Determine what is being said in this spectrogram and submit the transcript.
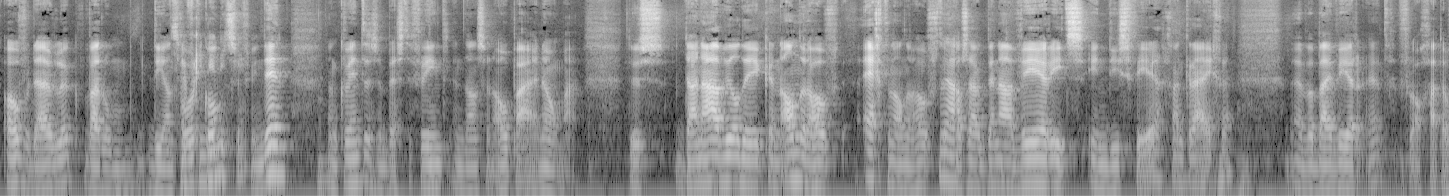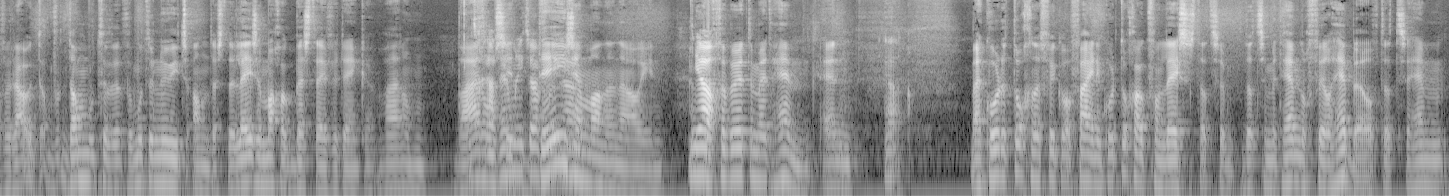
overduidelijk waarom die aan het woord komt. Zijn vriendin, dan Quinten, zijn beste vriend en dan zijn opa en oma. Dus daarna wilde ik een andere hoofd, echt een ander hoofdstuk. Ja. Dan zou ik daarna weer iets in die sfeer gaan krijgen. Eh, waarbij weer, hè, het vooral gaat over rouw. Dan- moeten we, we moeten nu iets anders. De lezer mag ook best even denken, waarom, waarom zit deze rouw. man er nou in? Wat gebeurt er met hem? En, Ja. Maar ik hoorde toch, en dat vind ik wel fijn, ik hoor toch ook van lezers dat ze, dat ze met hem nog veel hebben. Of dat ze hem,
